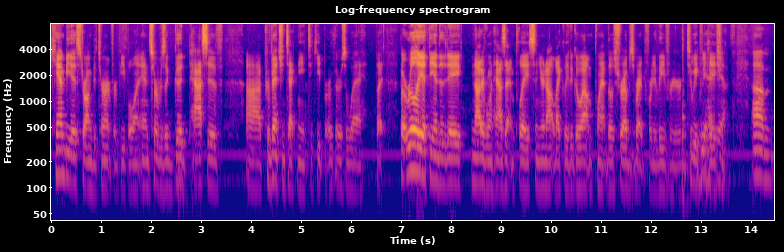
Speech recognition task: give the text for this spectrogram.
can be a strong deterrent for people and, and serve as a good passive uh, prevention technique to keep burglars away. But but really, at the end of the day, not everyone has that in place, and you're not likely to go out and plant those shrubs right before you leave for your two-week yeah, vacation. Yeah. Um,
